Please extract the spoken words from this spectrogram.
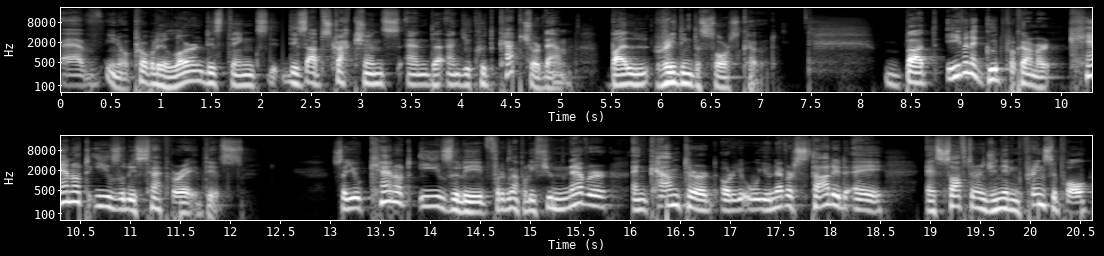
have you know probably learned these things, these abstractions, and uh, and you could capture them by reading the source code. But even a good programmer cannot easily separate this. So you cannot easily, for example, if you never encountered or you, you never studied a, a software engineering principle,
